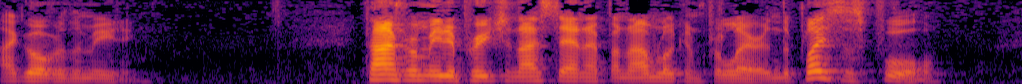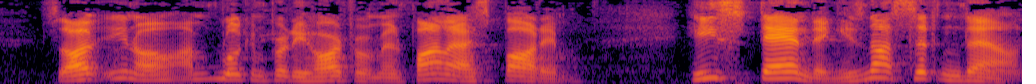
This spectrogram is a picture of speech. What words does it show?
I go over the meeting. Time for me to preach, and I stand up and I'm looking for Larry. And the place is full. So, I, you know, I'm looking pretty hard for him. And finally, I spot him. He's standing, he's not sitting down.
